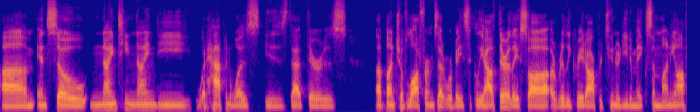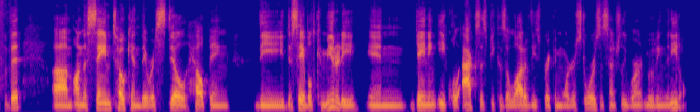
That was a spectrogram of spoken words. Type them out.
Um, and so 1990, what happened was is that there's a bunch of law firms that were basically out there. They saw a really great opportunity to make some money off of it. Um, on the same token, they were still helping the disabled community in gaining equal access because a lot of these brick and mortar stores essentially weren't moving the needle.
